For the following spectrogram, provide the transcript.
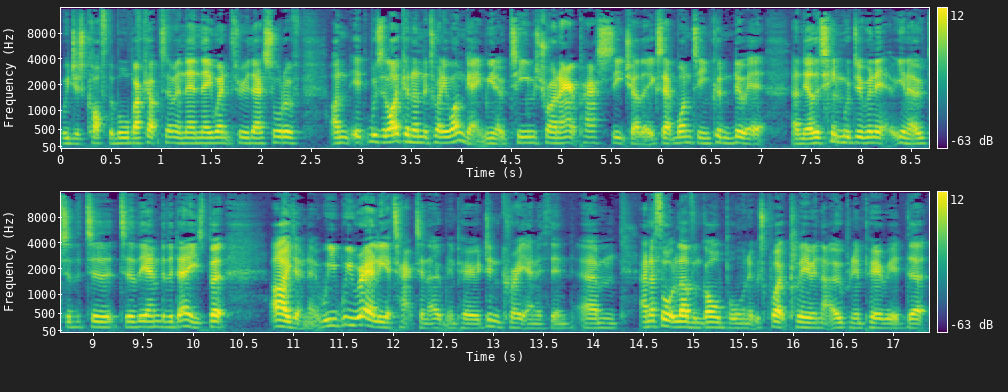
we just coughed the ball back up to them, and then they went through their sort of. Un, it was like an under 21 game, you know, teams trying to outpass each other, except one team couldn't do it, and the other team were doing it, you know, to the, to, to the end of the days. But I don't know. We we rarely attacked in the opening period. Didn't create anything. Um, and I thought Love and Golbourne. It was quite clear in that opening period that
